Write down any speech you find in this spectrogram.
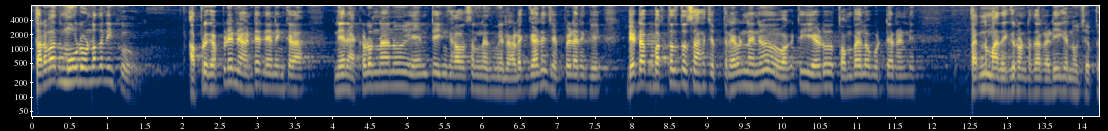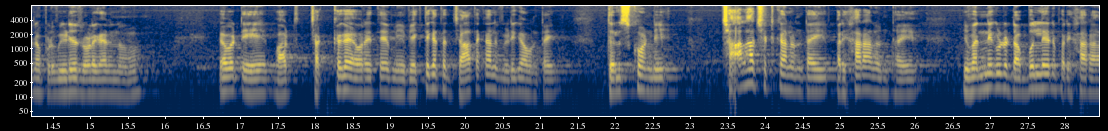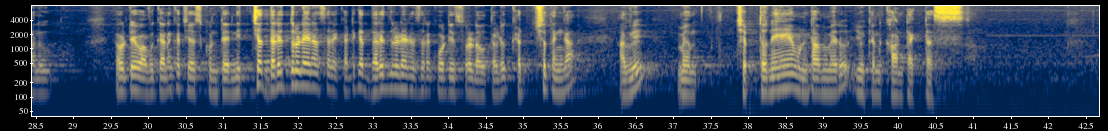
తర్వాత మూడు ఉండదు నీకు. అప్పటికప్పుడే అంటే నేను ఇంకా నేను ఎక్కడున్నాను ఏంటి ఇంకా అవసరం లేదు మీరు అడగగానే చెప్పేయడానికి డేట్ ఆఫ్ బర్త్లతో సహా చెప్తారు. ఏమంటే నేను ఒకటి ఏడు తొంభైలో పుట్టానండి. పెన్ను మా దగ్గర ఉంటుందా? రెడీగా నువ్వు చెప్పినప్పుడు వీడియో చూడగానే నువ్వు. కాబట్టి వాటి చక్కగా ఎవరైతే మీ వ్యక్తిగత జాతకాలు విడిగా ఉంటాయి తెలుసుకోండి. చాలా చిట్కాలు ఉంటాయి పరిహారాలు ఉంటాయి ఇవన్నీ కూడా డబ్బులు లేని పరిహారాలు. కాబట్టి అవి కనుక చేసుకుంటే నిత్య దరిద్రుడైనా సరే కటిక దరిద్రుడైనా సరే కోటీశ్వరుడు అవుతాడు. ఖచ్చితంగా అవి మేము చెప్తూనే ఉంటాం మీరు. యూ కెన్ కాంటాక్ట్ అస్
